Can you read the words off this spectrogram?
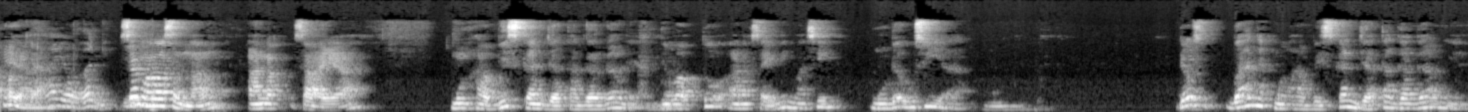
apa Iya. kayak ayo lagi. Saya malah senang anak saya menghabiskan jatah gagalnya di waktu anak saya ini masih muda usia. Hmm. Dia harus banyak menghabiskan jatah gagalnya.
